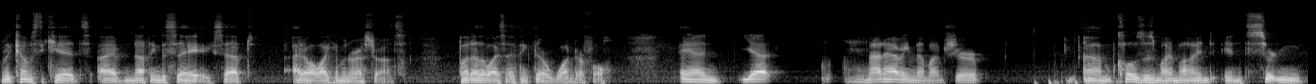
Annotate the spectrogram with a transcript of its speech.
when it comes to kids, I have nothing to say except I don't like them in restaurants. But otherwise, I think they're wonderful. And yet, not having them, I'm sure, um, closes my mind in certain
